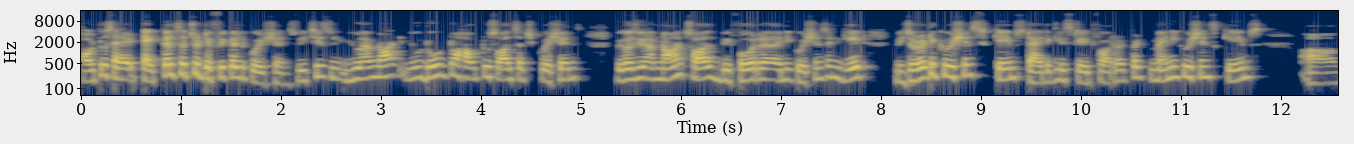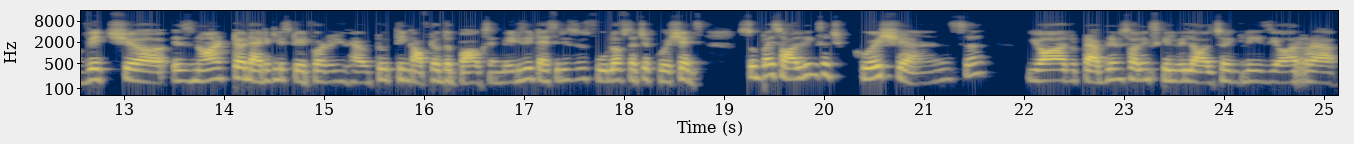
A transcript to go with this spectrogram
how to say, tackle such a difficult questions which is you have not you don't know how to solve such questions because you have not solved before uh, any questions in gate. Majority questions came directly straightforward but many questions came uh, which uh, is not uh, directly straightforward. You have to think out of the box and the test series is full of such a questions. So by solving such questions your problem solving skill will also increase. Your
